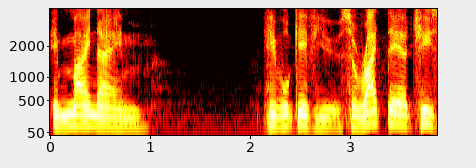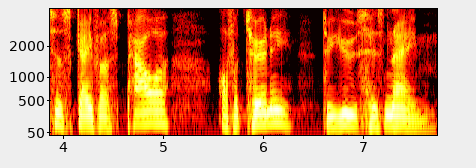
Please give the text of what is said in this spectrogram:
in my name, he will give you. So, right there, Jesus gave us power of attorney to use his name.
